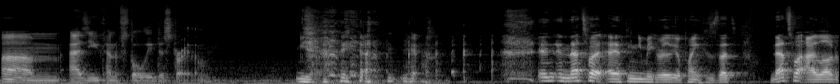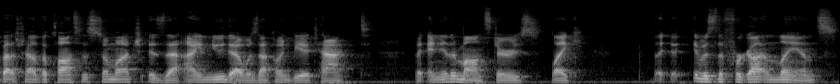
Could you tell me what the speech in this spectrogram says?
um, as you kind of slowly destroy them Yeah, yeah. yeah and and that's what I think you make a really good point because that's that's what I loved about Shadow of the Colossus so much is that I knew that I was not going to be attacked by any other monsters. Like it was the Forgotten Lands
